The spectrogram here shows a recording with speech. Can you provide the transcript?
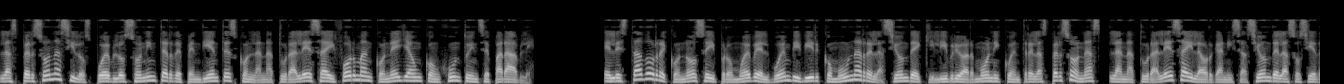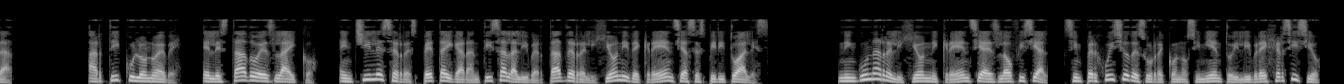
Las personas y los pueblos son interdependientes con la naturaleza y forman con ella un conjunto inseparable. El Estado reconoce y promueve el buen vivir como una relación de equilibrio armónico entre las personas, la naturaleza y la organización de la sociedad. Artículo 9. El Estado es laico. En Chile se respeta y garantiza la libertad de religión y de creencias espirituales. Ninguna religión ni creencia es la oficial, sin perjuicio de su reconocimiento y libre ejercicio,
